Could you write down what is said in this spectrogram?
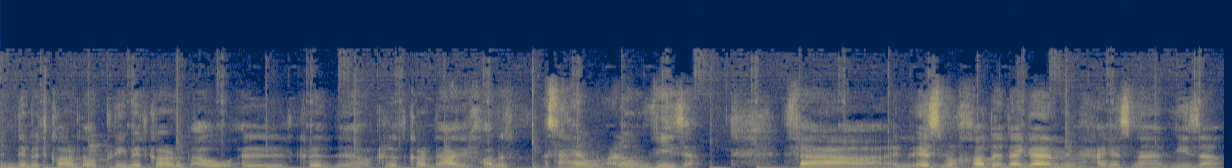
ال debit card أو ال prepaid card أو ال credit card عادي خالص بس إحنا بنقول عليهم فيزا فالاسم الخاطئ ده جاء من حاجة اسمها فيزا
